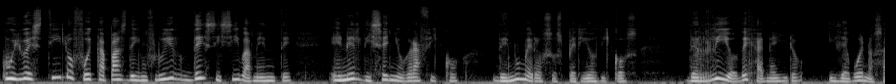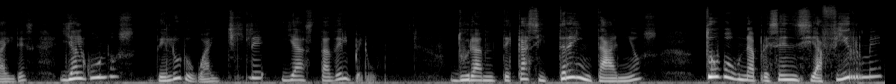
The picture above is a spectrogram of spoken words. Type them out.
cuyo estilo fue capaz de influir decisivamente en el diseño gráfico de numerosos periódicos de Río de Janeiro y de Buenos Aires y algunos del Uruguay, Chile y hasta del Perú. Durante casi 30 años tuvo una presencia firme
